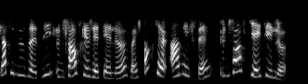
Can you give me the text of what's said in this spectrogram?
Quand il nous a dit une chance que j'étais là, ben je pense qu'en effet, une chance qui a été là.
